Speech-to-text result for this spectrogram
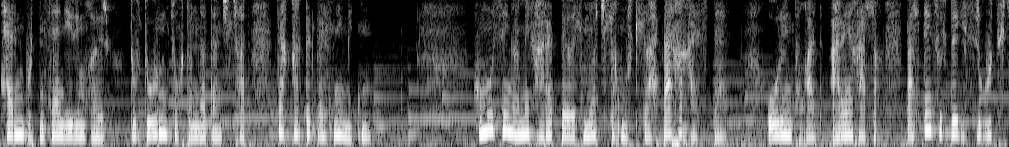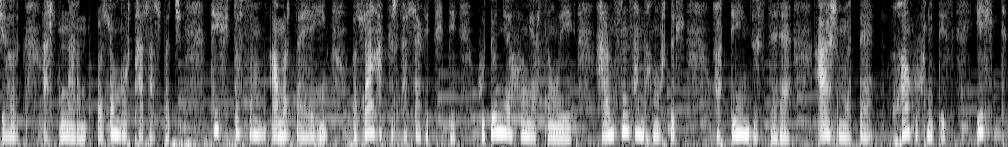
Харин бүтэн сайн юм хоёр төв дүүрэн цүнх дундаа дамжилчаад зах гардаг байсныг мэднэ. Хүмүүсийн амийг хараад байвал муучлах мөртлөө хатаархах хайстай. Өөрийн тухайд арын хаалга, далтын сүлбээг эсэргүүцгчийн хувьд алтан наранд улам бүр тал алдаж, тих тусам амар заяагийн улаан хацар салааг эзэгтээ хөдөөний охин явсан үеийг харамсан санах мөртөл хотын зүс царай ааш муутай ухаан хүүхнүүдээс илт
